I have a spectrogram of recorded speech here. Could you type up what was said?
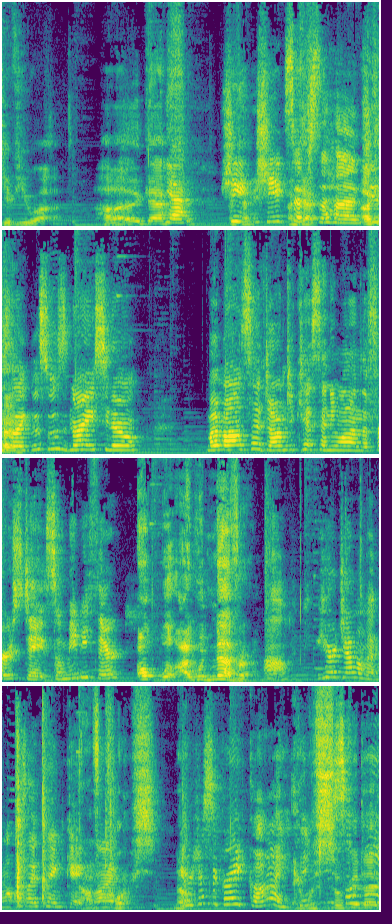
give you a hug after. Yeah, she Okay, she accepts okay, the hug. She's okay. like, "This was nice, you know." My mom said don't to kiss anyone on the first date, so maybe third. Oh well, I would never. Oh, you're a gentleman. What was I thinking? Of Like, course, no. You're just a great guy. It Thank was you so good much.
